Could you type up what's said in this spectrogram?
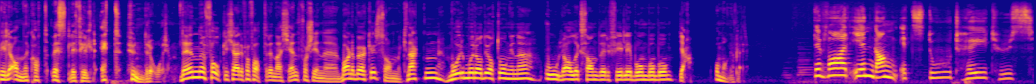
ville Anne Katt Vestli fylt 100 år. Den folkekjære forfatteren er kjent for sine barnebøker som Knerten, Mormor og de åtte ungene, Ole Alexander, Filly Bom Bom Bom, ja, og mange flere. Det var en gang et stort, høyt hus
